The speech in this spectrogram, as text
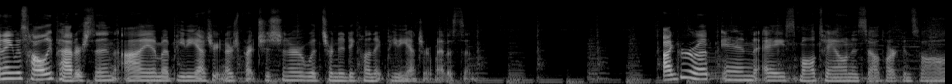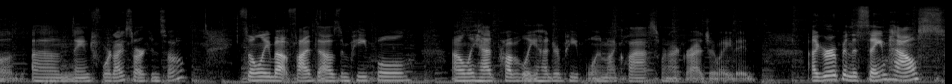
name is Holly Patterson. I am a pediatric nurse practitioner with Trinity Clinic Pediatric Medicine. I grew up in a small town in South Arkansas um, named Fordyce, Arkansas. It's only about 5,000 people. I only had probably 100 people in my class when I graduated. I grew up in the same house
